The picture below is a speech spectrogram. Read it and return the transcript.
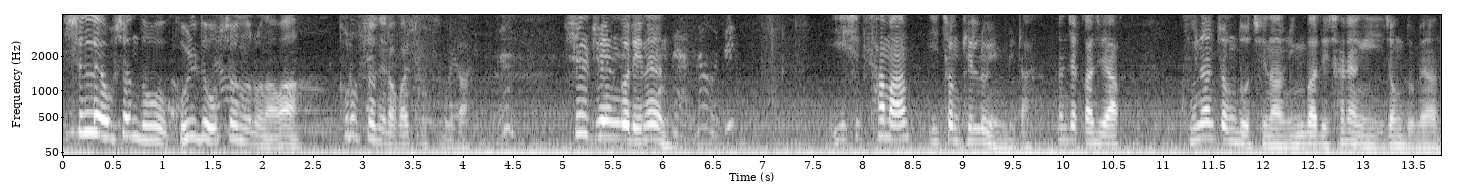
실내 옵션도 골드 옵션으로 나와 풀옵션이라고 할 수 있습니다. 실 주행거리는 24만 2천 킬로입니다. 현재까지 약 9년 정도 지난 윙바디 차량이 이 정도면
